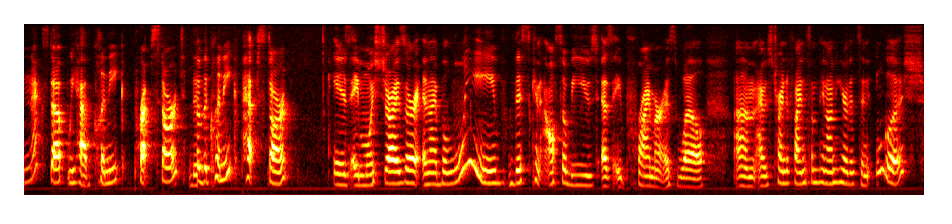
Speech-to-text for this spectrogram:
Next up, we have Clinique Prep Start. So the Clinique Pep Start is a moisturizer, and I believe this can also be used as a primer as well. Um, I was trying to find something on here that's in English.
